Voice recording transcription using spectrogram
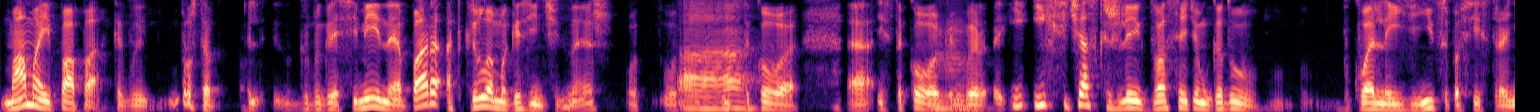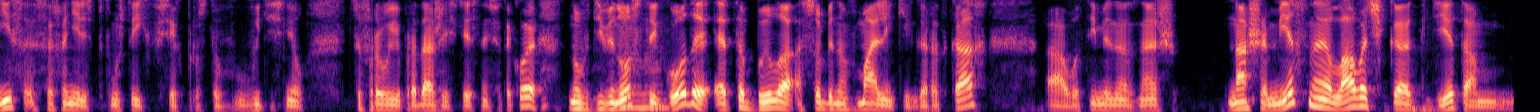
мама и папа, как бы ну, просто, грубо говоря, семейная пара открыла магазинчик, знаешь, вот, вот из, из такого, э, из такого, mm-hmm. как бы, и их сейчас, к сожалению, в 23 году буквально единицы по всей стране сохранились, потому что их всех просто вытеснил цифровые продажи, естественно, все такое. Но в 90-е mm-hmm. годы это было, особенно в маленьких городках, а, вот именно, знаешь, наша местная лавочка, где там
